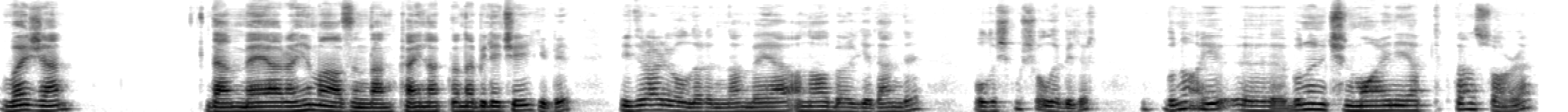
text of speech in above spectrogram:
vajen veya rahim ağzından kaynaklanabileceği gibi idrar yollarından veya anal bölgeden de oluşmuş olabilir. Bunu e, bunun için muayene yaptıktan sonra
